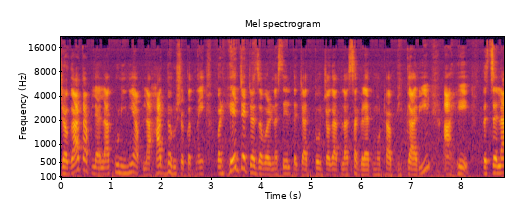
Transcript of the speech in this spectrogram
जगात आपल्याला कुणीही आपला हात धरू शकत नाही. पण हेच ज्याच्या जवळ नसेल त्याच्यात तो जगातला सगळ्यात मोठा भिकारी आहे. तर चला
